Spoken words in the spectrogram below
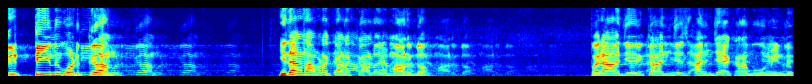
കിട്ടീന്ന് കൊടുക്കുക. ഇതാണ് അവിടെ കടക്കാനുള്ള ഒരു മാർഗം. ഇപ്പൊ രാജേരിക്ക് അഞ്ച് അഞ്ച് ഏക്കറ ഭൂമിയുണ്ട്.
